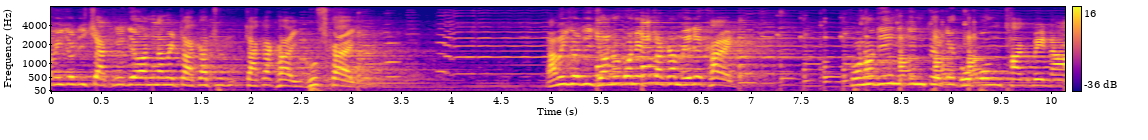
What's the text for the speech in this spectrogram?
আমি যদি চাকরি দেওয়ার নামে টাকা চুরি, টাকা খাই, ঘুষ খাই আমি যদি জনগণের টাকা মেরে খাই, কোনোদিন কিন্তু এটা গোপন থাকবে না।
